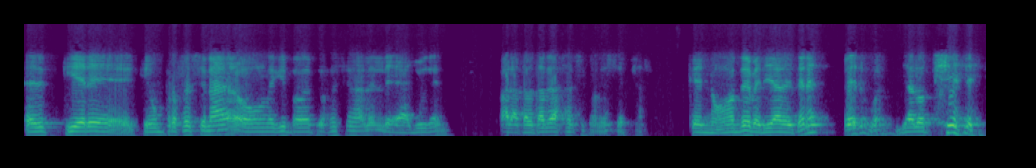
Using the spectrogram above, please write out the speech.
él quiere que un profesional o un equipo de profesionales le ayuden para tratar de hacerse con ese perro, que no debería de tener, pero bueno, ya lo tiene.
